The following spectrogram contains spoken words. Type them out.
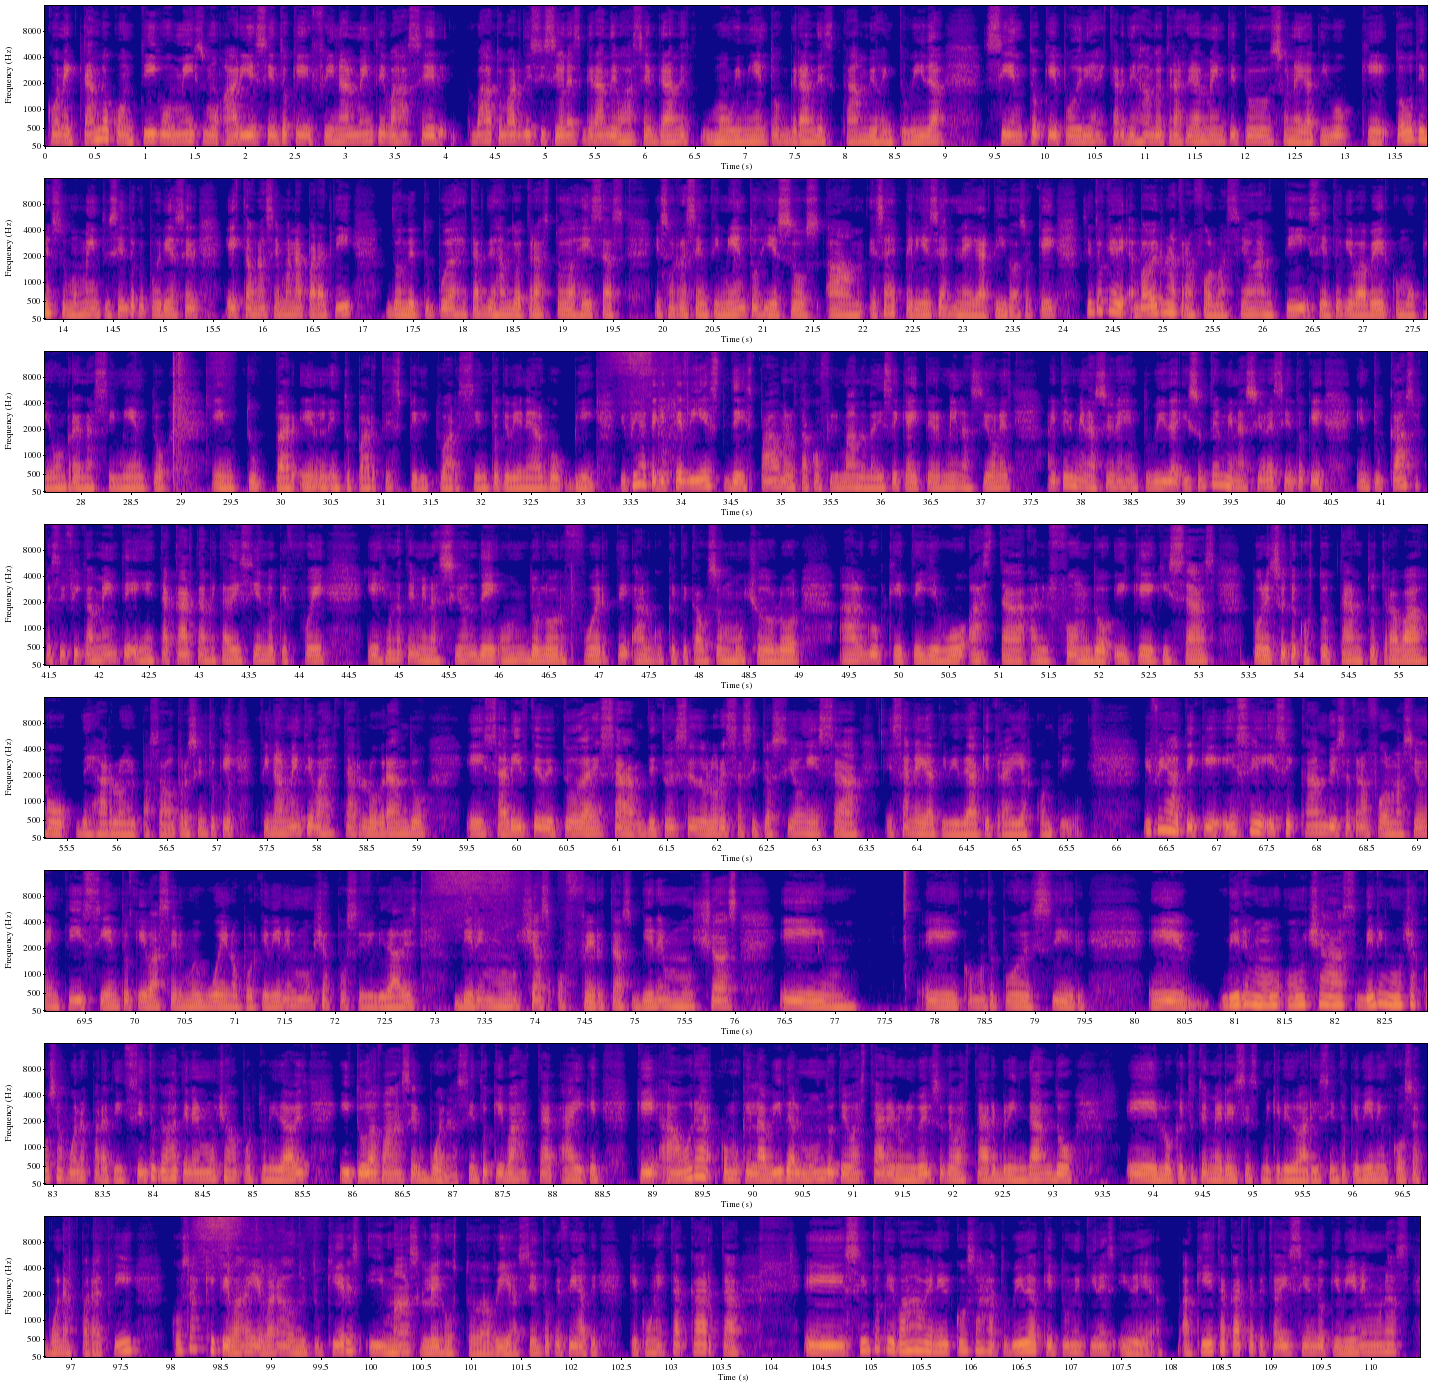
conectando contigo mismo, Aries, siento que finalmente vas a hacer, vas a tomar decisiones grandes, vas a hacer grandes movimientos, grandes cambios en tu vida. Siento que podrías estar dejando atrás realmente todo eso negativo, que todo tiene su momento y siento que podría ser esta una semana para ti donde tú puedas estar dejando atrás todas esas esos resentimientos y esos esas experiencias negativas, ¿ok? Siento que va a haber una transformación en ti, siento que va a haber como que un renacimiento en tu, en, tu parte espiritual. Siento que viene algo bien. Y fíjate que este 10 de espada me lo está confirmando. Me dice que hay terminaciones, hay terminaciones en tu vida y son terminaciones. Siento que en tu caso específicamente, en esta carta me está diciendo que fue, es una terminación de un dolor fuerte, algo que te causó mucho dolor, algo que te llevó hasta al fondo y que quizás por eso te costó tanto trabajo dejarlo en el pasado. Pero siento que finalmente vas a estar logrando eh, salirte de toda esa, de todo ese dolor, esa situación, esa, esa negatividad que traías contigo. Y fíjate que ese, ese cambio, esa transformación en ti, siento que va a ser muy bueno porque vienen muchas posibilidades, vienen muchas ofertas, vienen muchas, eh, eh, ¿cómo te puedo decir? Eh, vienen muchas, vienen muchas cosas buenas para ti. Siento que vas a tener muchas oportunidades y todas van a ser buenas. Siento que vas a estar ahí, que, que ahora como que la vida, el mundo te va a estar, el universo te va a estar brindando eh, lo que tú te mereces, mi querido Aries. Siento que vienen cosas buenas para ti, cosas que te van a llevar a donde tú quieres y más lejos todavía. Siento que fíjate que con esta carta eh, siento que van a venir cosas a tu vida que tú ni tienes idea. Aquí esta carta te está diciendo que vienen unas,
